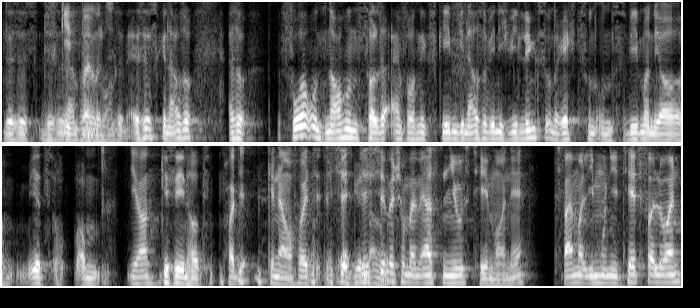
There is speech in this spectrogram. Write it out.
Das ist, das Das ist geht einfach bei uns. Wahnsinn. Es ist genauso, also vor und nach uns sollte einfach nichts geben, genauso wenig wie links und rechts von uns, wie man ja jetzt am, Ja, gesehen hat. heute, genau, heute Ja, genau. sind wir schon beim ersten News-Thema, ne? Zweimal Immunität verloren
